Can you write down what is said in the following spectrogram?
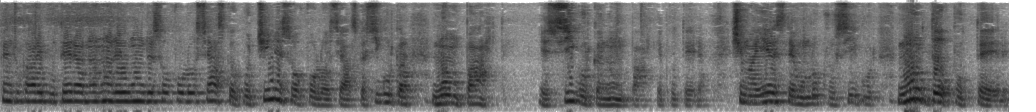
pentru că are puterea, nu are unde să o folosească, cu cine să o folosească. Sigur că nu împarte. E sigur că nu împarte puterea. Și mai este un lucru sigur, nu dă putere.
